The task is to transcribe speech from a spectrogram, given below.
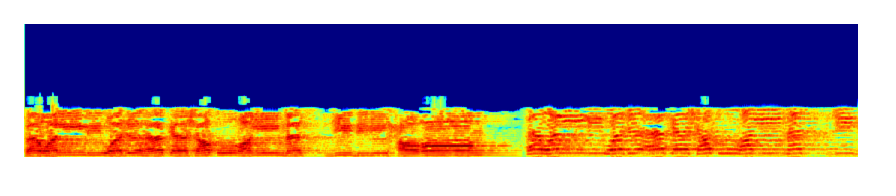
فولي وجهك شطر المسجد. الْمَسْجِدِ الْحَرَامِ. فولي وَجْهَكَ شَطْرَ الْمَسْجِدِ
